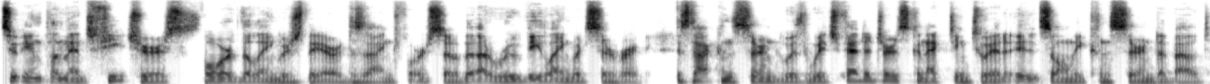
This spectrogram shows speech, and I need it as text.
to implement features for the language they are designed for. So the, a Ruby language server is not concerned with which editor is connecting to it. It's only concerned about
